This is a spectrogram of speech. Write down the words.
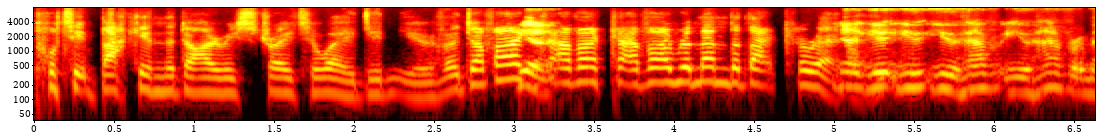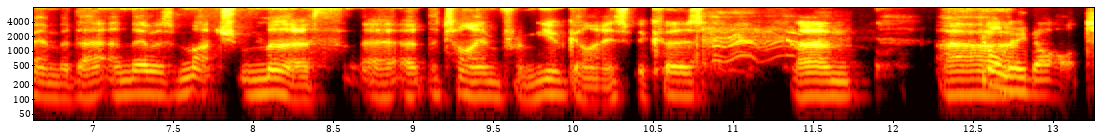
put it back in the diary straight away, didn't you? Have I yeah. have I have I remembered that correct? Yeah, you, you you have you have remembered that, and there was much mirth uh, at the time from you guys because. Um, uh, Probably not.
